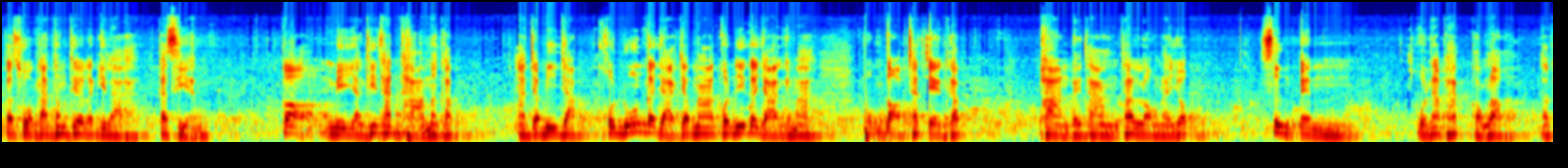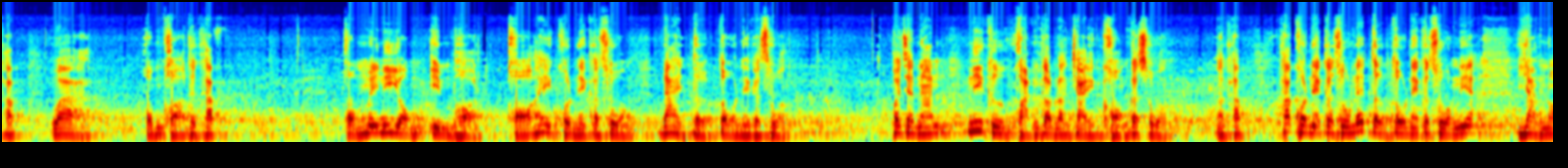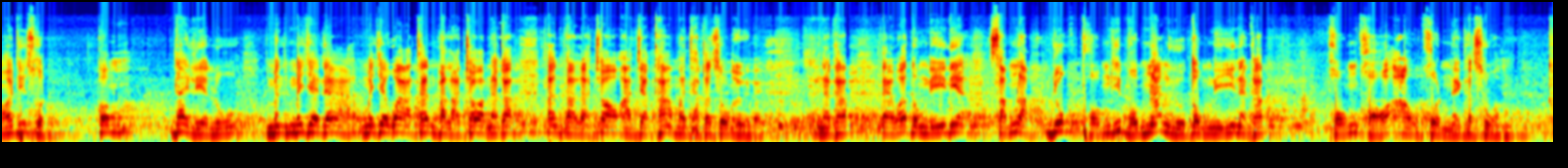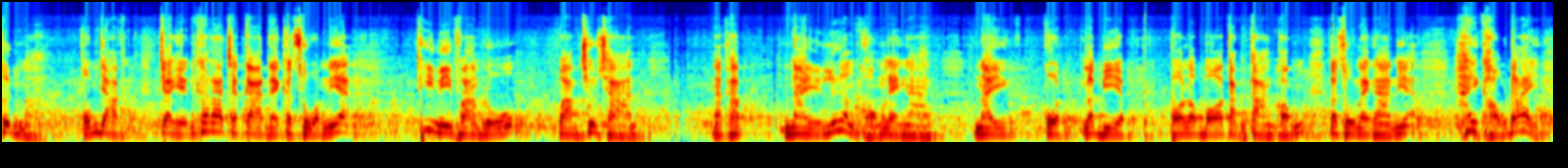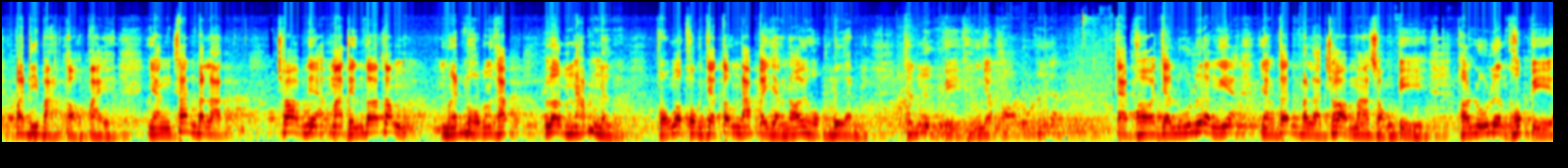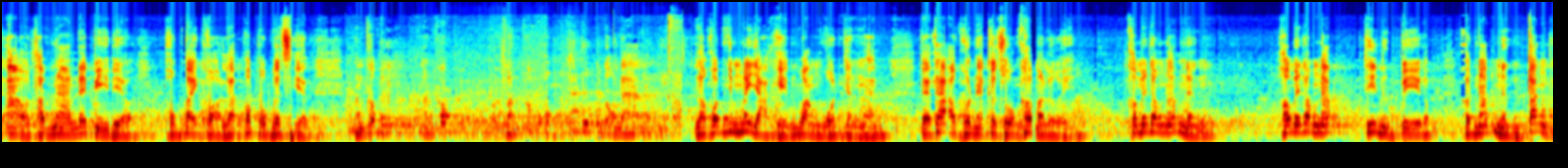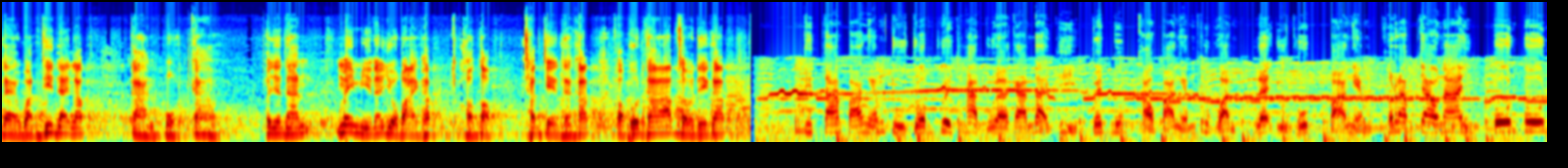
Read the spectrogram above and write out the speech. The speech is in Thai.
กระทรวงการท่องเที่ยวและกีฬาเกษียณ ก็มีอย่างที่ท่านถามนะครับ อาจจะมีอยากคนนู้นก็อยากจะมาคนนี้ก็อยากจะมา ผมตอบชัดเจนครับ ผ่านไปทางท่านรองนายก ซึ่งเป็นหัวหน้าพักของเรานะครับ ว่าผมขอเถอะครับ ผมไม่นิยม Import ขอให้คนในกระทรวงได้เติบโตในกระทรวง เพราะฉะนั้นนี่คือขวัญกำลังใจของกระทรวง นะครับ ถ้าคนในกระทรวงได้เติบโตในกระทรวงนี้อย่างน้อยที่สุดก็ได้เรียนรู้มันไม่ใช่ว่าไม่ใช่ว่าท่านประหลัดชอบนะครับ ท่านประหลัดชอบอาจจะข้ามมาจากกระทรวงอื่นนะครับ แต่ว่าตรงนี้เนี่ยสำหรับยุคผมที่ผมนั่งอยู่ตรงนี้นะครับ ผมขอเอาคนในกระทรวงขึ้นมา ผมอยากจะเห็นข้าราชการในกระทรวงเนี้ยที่มีความรู้ความเชี่ยวชาญนะครับ ในเรื่องของแรงงาน ในกฎระเบียบพรบต่างๆ ของกระทรวงแรงงานเนี่ยให้เขาได้ปฏิบัติต่อไป อย่างท่านประหลัดชอบเนี่ยมาถึงก็ต้องเหมือนผมครับ เริ่มนับหนึ่ง ผมก็คงจะต้องนับไปอย่างน้อย 6 เดือน ถึง1ปีถึงจะพอรู้เรื่อง แต่พอจะรู้เรื่องเนี้ยอย่างท่านประหลัดชอบมา 2 ปี พอรู้เรื่องครบปีอ้าวทำงานได้ปีเดียว ผมไปก่อนแล้วเพราะผมเกษียณมันก็ไม่มันก็มันก็ผมคิดพูดตรง นะ เราก็ไม่อยากเห็นวังวนอย่างนั้น แต่ถ้าเอาคนในกระทรวงเข้ามาเลย เขาไม่ต้องนับหนึ่งเขาไม่ต้องนับที่หนึ่งปีครับเขานับหนึ่งตั้งแต่วันที่ได้รับการโปรดเกล้า เพราะฉะนั้นไม่มีนโยบายครับ ขอตอบชัดเจนนะครับ ขอบคุณครับ สวัสดีครับ ติดตามป๋าแหงมจู่โจมช่วยชาติบูรณาการได้ที่ Facebook ข่าวป๋าแหงมทุกวัน และ YouTube ป๋าแหงมรับเจ้านายปูนปูน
